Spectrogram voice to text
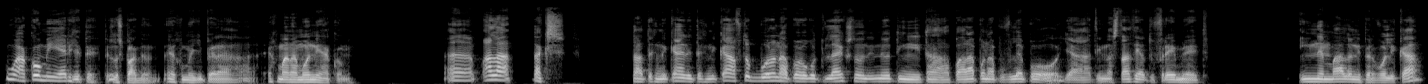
που ακόμη έρχεται τέλος πάντων. Έχουμε εκεί πέρα, έχουμε αναμονή ακόμη. Ε, αλλά εντάξει, τα τεχνικά είναι τεχνικά. Αυτό που μπορώ να πω εγώ τουλάχιστον είναι ότι τα παράπονα που βλέπω για την αστάθεια του frame rate είναι μάλλον υπερβολικά.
